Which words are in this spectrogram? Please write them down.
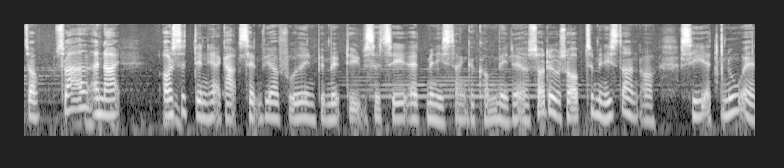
Så svaret er nej. Også den her gang, selvom vi har fået en bemyndigelse til, at ministeren kan komme med det. Og så er det jo så op til ministeren at sige, at nu er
